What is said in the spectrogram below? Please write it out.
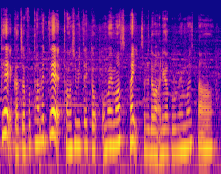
てガチャポ貯めて楽しみたいと思います。はいそれではありがとうございました。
